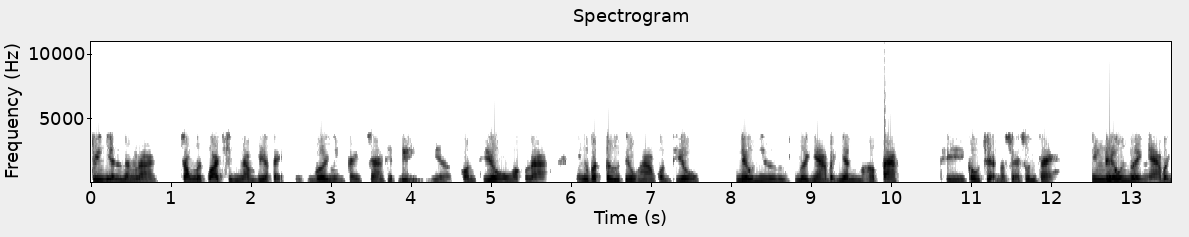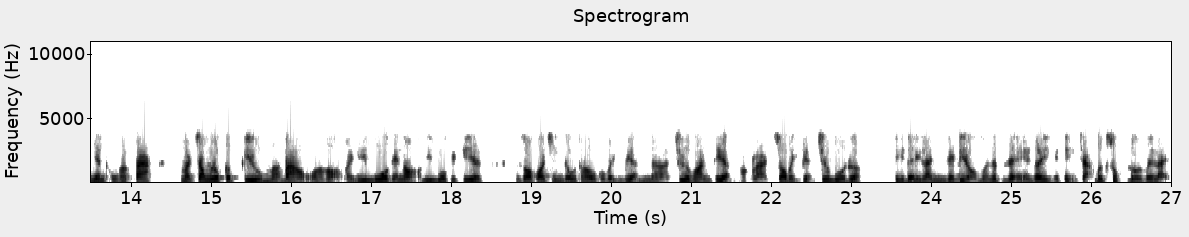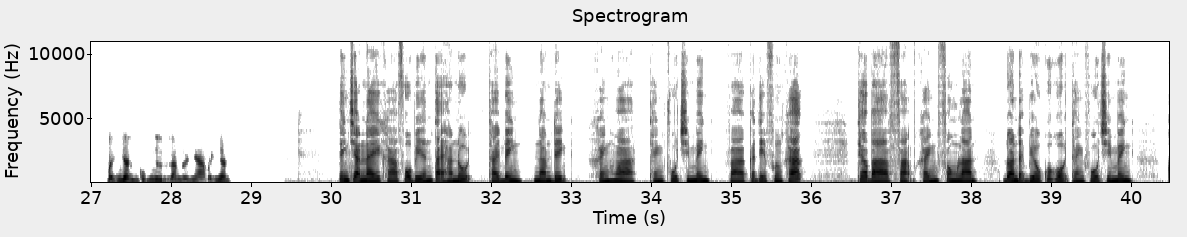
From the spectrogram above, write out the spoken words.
Tuy nhiên rằng là trong cái quá trình làm việc ấy, với những cái trang thiết bị ờ, còn thiếu hoặc là những vật tư tiêu hao còn thiếu, nếu như người nhà bệnh nhân mà hợp tác thì câu chuyện nó sẽ suôn sẻ. Nhưng nếu người nhà bệnh nhân không hợp tác mà trong lúc cấp cứu mà bảo ờ, họ phải đi mua cái nọ, đi mua cái kia do quá trình đấu thầu của bệnh viện à, chưa hoàn thiện hoặc là do bệnh viện chưa mua được thì đấy là những cái điều mà rất dễ gây cái tình trạng bức xúc đối với lại bệnh nhân cũng như là người nhà bệnh nhân. Tình trạng này khá phổ biến tại Hà Nội, Thái Bình, Nam Định, Khánh Hòa, Thành phố Hồ Chí Minh và các địa phương khác. Theo bà Phạm Khánh Phong Lan, đoàn đại biểu Quốc hội Thành phố Hồ Chí Minh,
